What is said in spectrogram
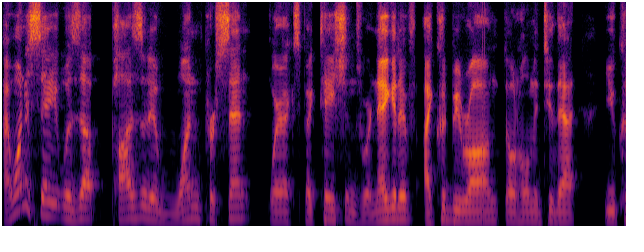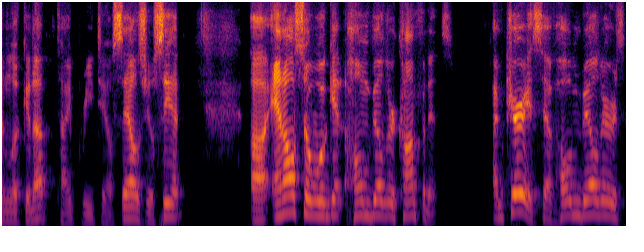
I want to say it was up positive 1 where expectations were negative. I could be wrong. Don't hold me to that. You can look it up, type retail sales, you'll see it. Uh, and also, we'll get home builder confidence. I'm curious have home builders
